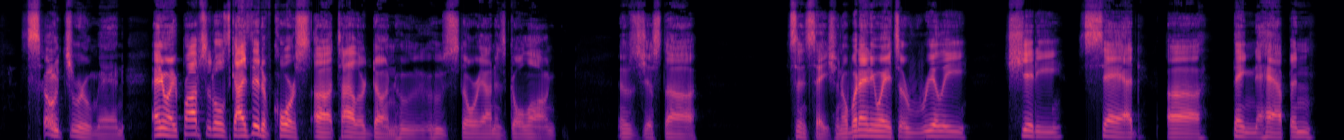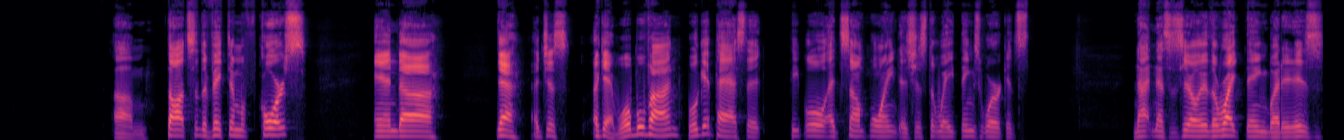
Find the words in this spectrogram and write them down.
so true, man. Anyway, props to those guys. Did of course uh, Tyler Dunne, who whose story on his go long, it was just uh, sensational. But anyway, it's a really shitty, sad uh, thing to happen. Um, thoughts of the victim, of course, and uh, yeah, I just again we'll move on. We'll get past it. People at some point, it's just the way things work. It's not necessarily the right thing, but it is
